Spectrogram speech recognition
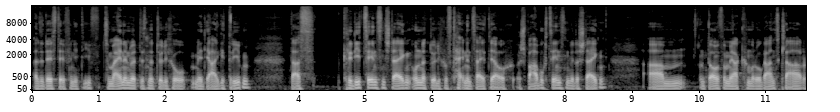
also das definitiv. Zum einen wird das natürlich auch medial getrieben, dass Kreditzinsen steigen und natürlich auf der einen Seite auch Sparbuchzinsen wieder steigen. Ähm, und da vermerken wir auch ganz klar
